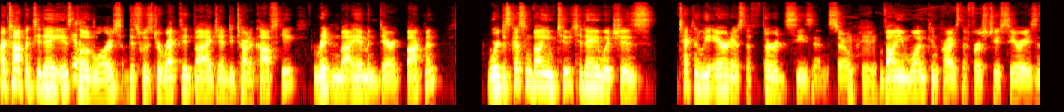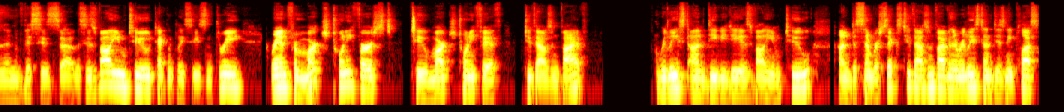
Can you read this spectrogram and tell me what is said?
our topic today is Yeah. Clone Wars. This was directed by Genndy Tartakovsky, written by him and Darrick Bachman. We're discussing Volume Two today, which is technically aired as the third season. So Mhm. volume one comprised the first two series and then this is uh, this is volume two technically season three ran from march 21st to march 25th 2005 released on dvd as volume two on december 6th 2005 and then released on disney plus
